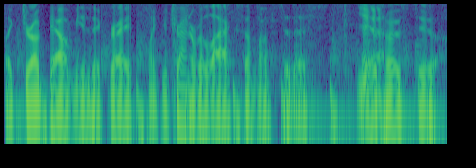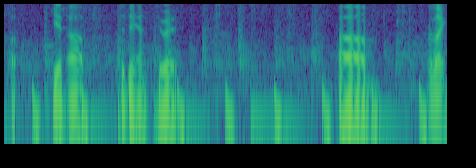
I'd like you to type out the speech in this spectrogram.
like drugged out music, right? Like you're trying to relax almost to this, as opposed to uh, get up to dance to it. Um, Or like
